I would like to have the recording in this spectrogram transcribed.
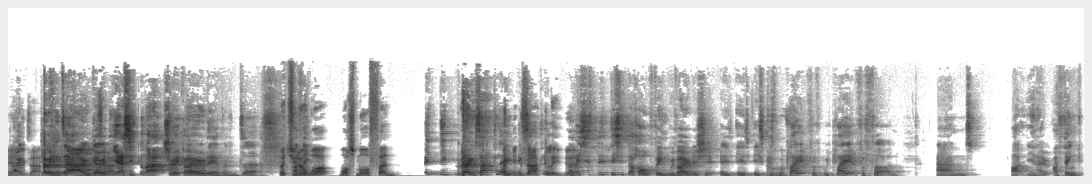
Yeah, exactly. going down, going, Exactly. yes, he's got a hat trick, I own him. And uh, But you I know think- what? What's more fun? No, exactly, Exactly, yeah. And this is this is the whole thing with ownership is is because we play it for we play it for fun, and I you know I think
